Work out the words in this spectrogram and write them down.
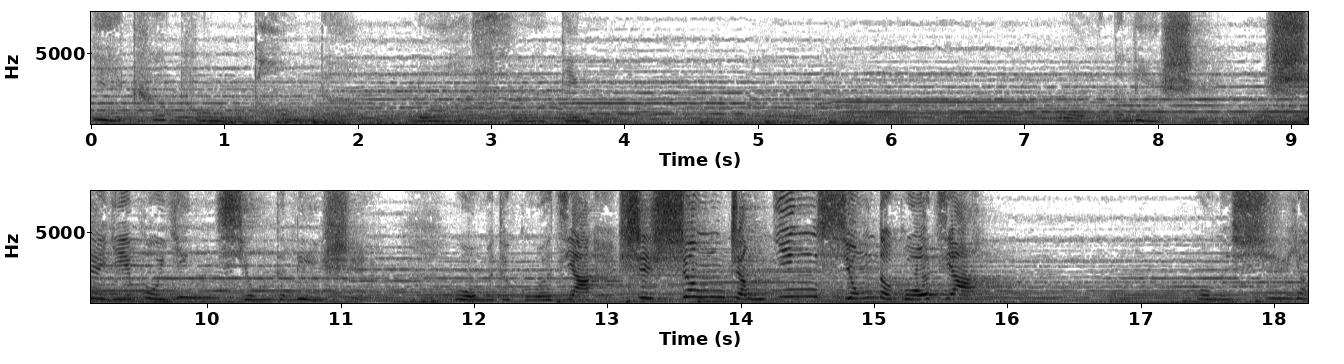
一颗普通的螺丝钉。我们的历史是一部英雄的历史。我们的国家是生长英雄的国家，我们需要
